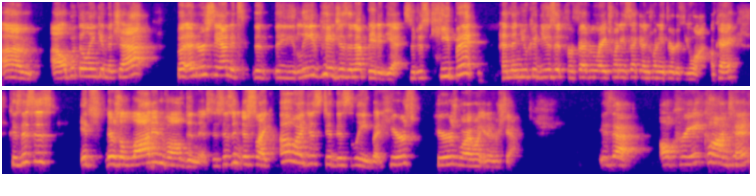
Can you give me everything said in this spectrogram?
Um, I'll put the link in the chat, but understand it's the, the lead page isn't updated yet. So just keep it and then you could use it for February 22nd and 23rd if you want. Okay. Because this is, it's, there's a lot involved in this. This isn't just like, oh, I just did this lead, but here's, here's what I want you to understand is that I'll create content.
